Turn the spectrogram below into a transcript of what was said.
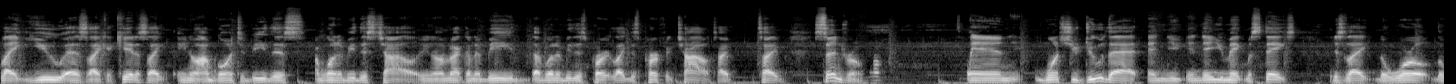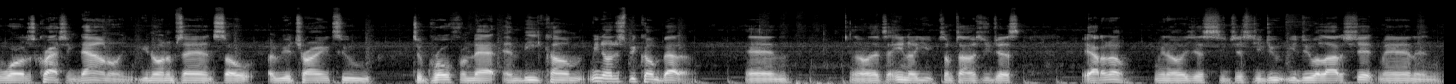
like you as like a kid it's like you know i'm going to be this i'm going to be this child you know i'm not going to be i'm going to be this per like this perfect child type type syndrome. And once you do that and you and then you make mistakes it's like the world the world is crashing down on you you know what i'm saying? So you're trying to to grow from that and become you know just become better. And You know, it's you know, you sometimes you just, yeah, I don't know. You know, you just you just you do you do a lot of shit, man, and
